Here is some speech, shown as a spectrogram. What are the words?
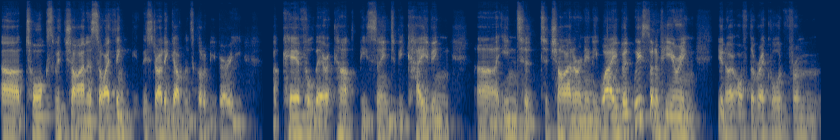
uh, talks with China? So I think the Australian government's got to be very uh, careful there. It can't be seen to be caving uh, into to China in any way. But we're sort of hearing, you know, off the record from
